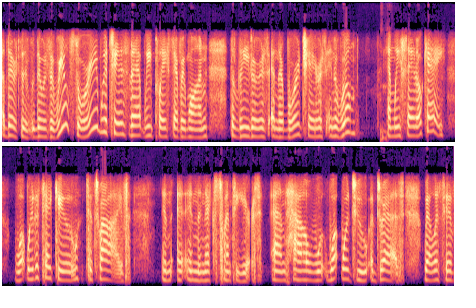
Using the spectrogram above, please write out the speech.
There's a, there was a real story, which is that we placed everyone, the leaders and their board chairs, in a room, hmm. and we said, "Okay, what would it take you to thrive in in the next 20 years? And how what would you address relative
